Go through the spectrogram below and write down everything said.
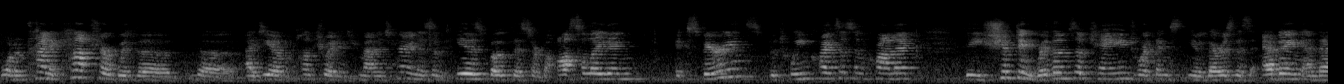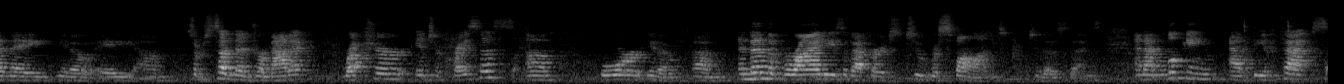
what I'm trying to capture with the the idea of punctuated humanitarianism is both this sort of oscillating experience between crisis and chronic, the shifting rhythms of change where things, you know, there is this ebbing and then a, you know, a um, sort of sudden and dramatic rupture into crisis, um, or, you know, um, and then the varieties of efforts to respond to those things. And I'm looking at the effects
